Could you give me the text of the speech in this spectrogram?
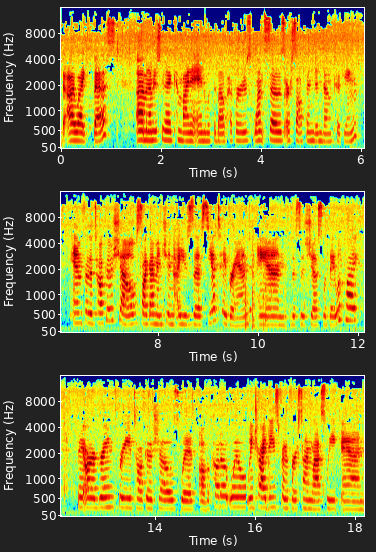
that I like best. Um, and I'm just going to combine it in with the bell peppers once those are softened and done cooking. And for the taco shelves, like I mentioned, I use the Siete brand, and this is just what they look like. They are grain-free taco shells with avocado oil. We tried these for the first time last week and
